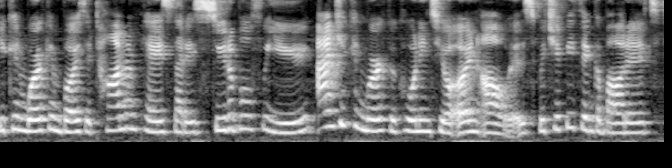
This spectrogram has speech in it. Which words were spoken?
you can work in both a time and place that is suitable for you, and you can work according to your own hours, which if you think about it,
